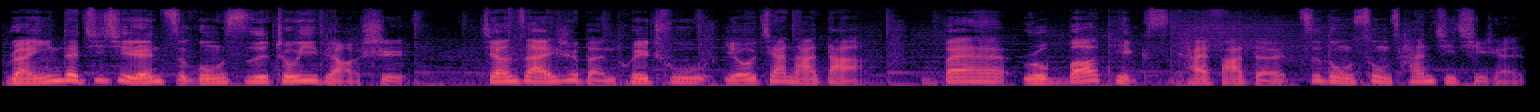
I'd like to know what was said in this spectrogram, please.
软银的机器人子公司周一表示，将在日本推出由加拿大 Bare Robotics 开发的自动送餐机器人，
